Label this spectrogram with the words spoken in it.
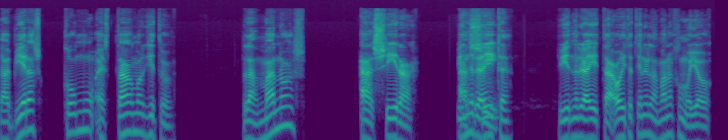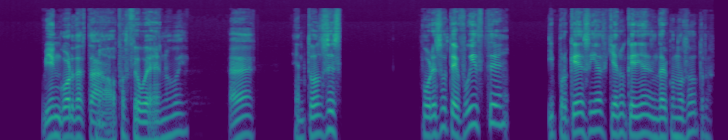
¿La vieras cómo estaba, Marquito? Las manos así, era, Bien así, delgadita. bien delgadita. Ahorita tiene las manos como yo. Bien gorda está. No, pues qué bueno, güey. ¿Eh? Entonces, por eso te fuiste y por qué decías que ya no querías andar con nosotros.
